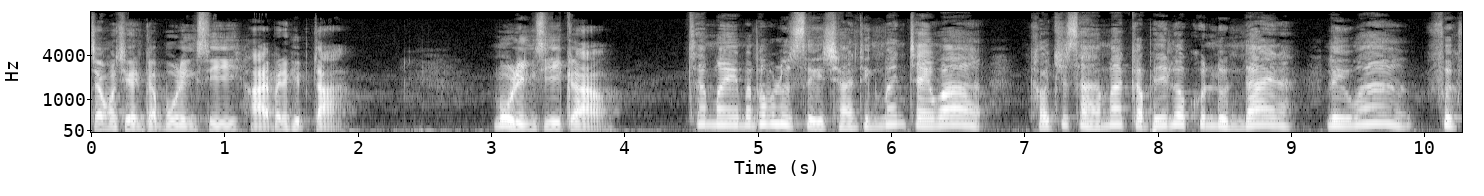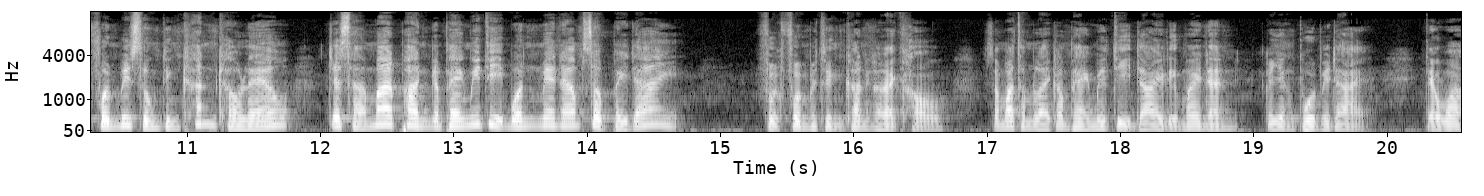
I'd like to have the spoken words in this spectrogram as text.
จางอ้อนเฉินกับมู่หลิงซีหายไปในพริบตา มู่หลิงซีกล่าวทำไมบรรพบุรุษสื่อฉานถึงมั่นใจว่า เขาจะสามารถกลับไปที่โลกคุณหลุนได้นะหรือว่าฝึกฝนไปสูงถึงขั้นเขาแล้ว จะสามารถผ่านกำแพงมิติบนแม่น้ำศพไปได้ ฝึกฝนไปถึงขั้นขนาดเขา สามารถทำลายกำแพงมิติได้หรือไม่นั้นก็ยังพูดไม่ได้ แต่ว่า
